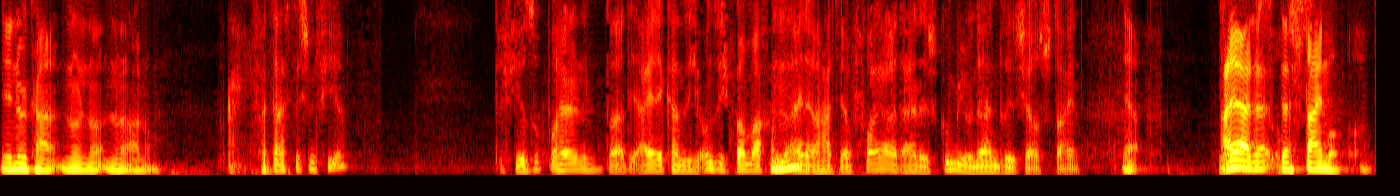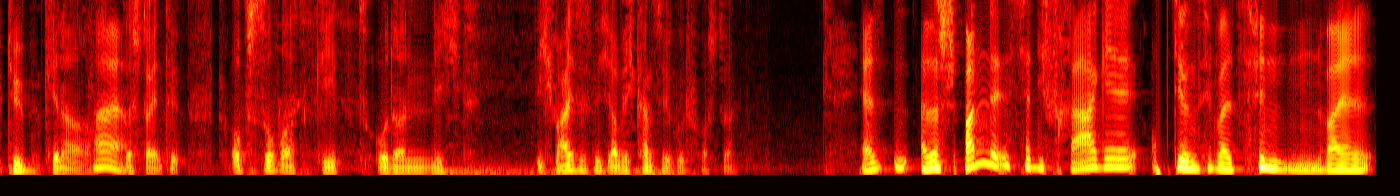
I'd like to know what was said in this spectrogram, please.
Nee, nur, keine- nur, nur, nur Ahnung. Fantastischen Vier? Die vier Superhelden, da die eine kann sich unsichtbar machen, Mhm. der eine hat ja Feuer, der eine ist Gummi und der andere ist ja aus Stein. Ja. Ah ja, der, der Stein-Typ. Genau, Ah, ja. der Steintyp. Ob es sowas gibt oder nicht, ich weiß es nicht, aber ich kann es mir gut vorstellen. Ja, es, also das Spannende ist ja die Frage, ob die uns jeweils finden, weil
